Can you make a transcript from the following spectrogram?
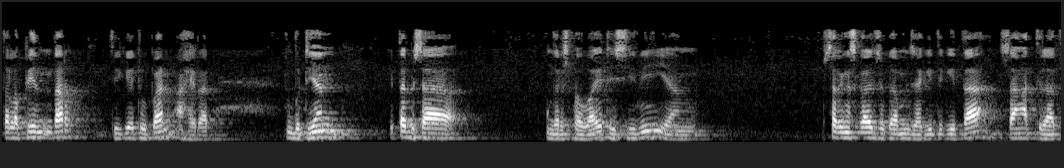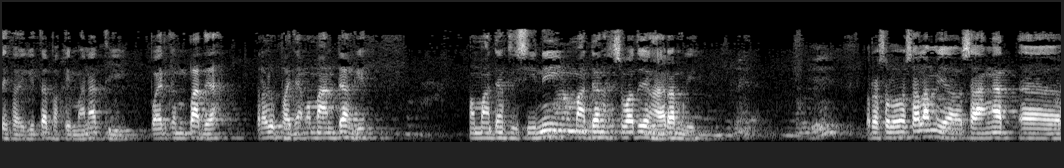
terlebih ntar di kehidupan akhirat. Kemudian kita bisa menggarisbawahi di sini yang sering sekali juga menjagiti kita, sangat dilatih bagi kita bagaimana di poin keempat ya, terlalu banyak memandang gitu memandang di sini memandang sesuatu yang haram gitu. Rasulullah SAW ya sangat eh,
